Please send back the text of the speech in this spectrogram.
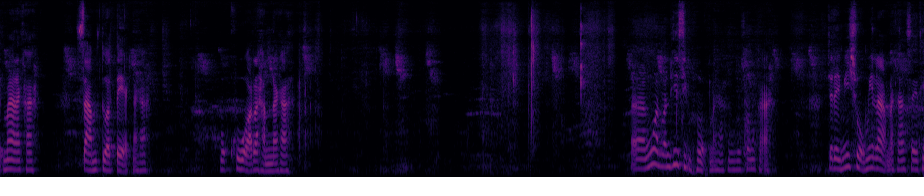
ษมากนะคะสามตัวแตกนะคะหกคู่อรหันนะคะอ่องวดวันที่สิบหกนะคะคุณผู้ชมค่ะ จะได้มีโชคมีลาบนะคะใส่เท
